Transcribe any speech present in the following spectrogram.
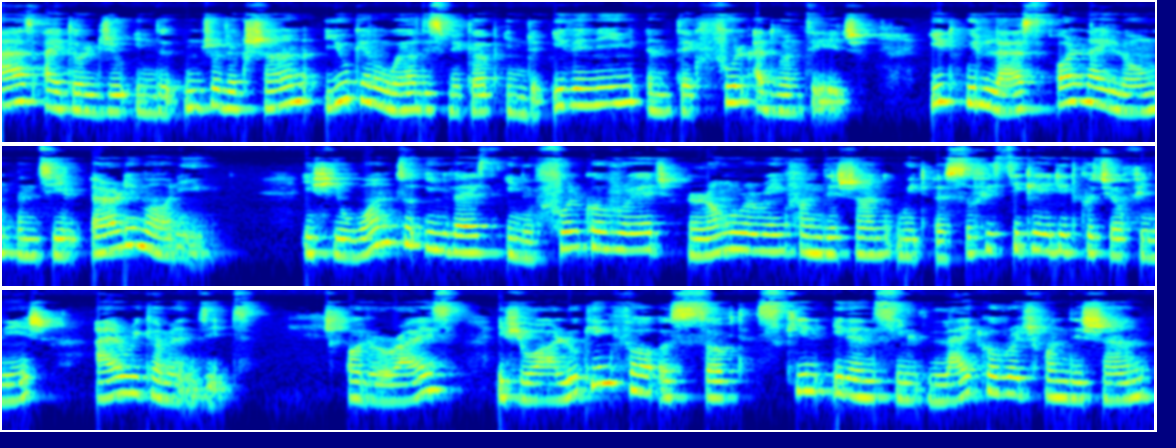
as I told you in the introduction, you can wear this makeup in the evening and take full advantage. It will last all night long until early morning. If you want to invest in a full coverage, long wearing foundation with a sophisticated couture finish, I recommend it. Otherwise, if you are looking for a soft, skin enhancing light coverage foundation,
